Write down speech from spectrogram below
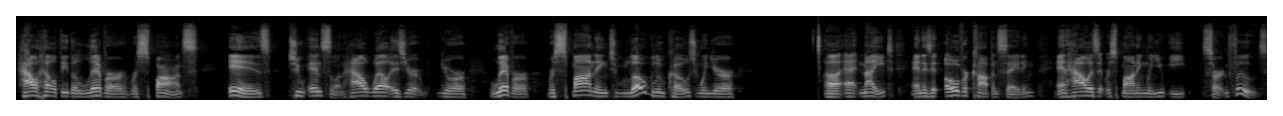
how healthy the liver response is to insulin. How well is your your liver responding to low glucose when you're uh, at night, and is it overcompensating? And how is it responding when you eat certain foods?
